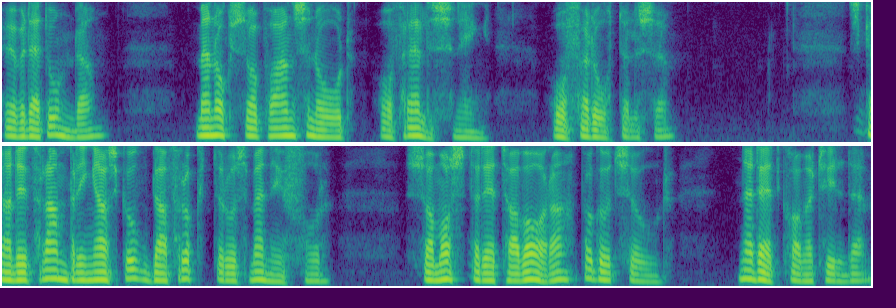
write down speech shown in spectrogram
över det onda, men också på hans nåd och frälsning och förlåtelse. Ska det frambringas goda frukter hos människor så måste det ta vara på Guds ord när det kommer till dem.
